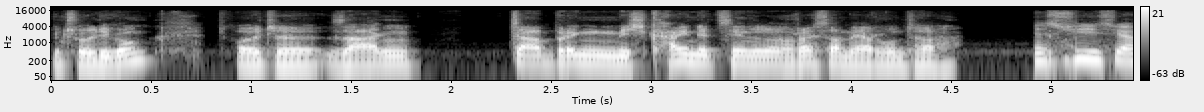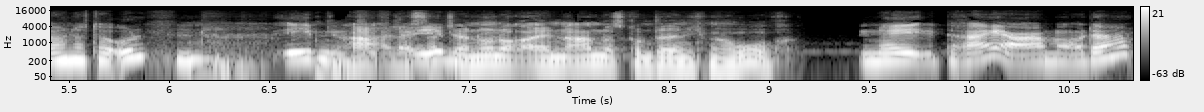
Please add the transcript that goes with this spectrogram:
Entschuldigung, ich wollte sagen, da bringen mich keine zehn Rösser mehr runter. Das Vieh ist ja auch noch da unten. Eben. Ja, das eben. hat ja nur noch einen Arm, das kommt ja nicht mehr hoch. Nee, drei Arme, oder?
